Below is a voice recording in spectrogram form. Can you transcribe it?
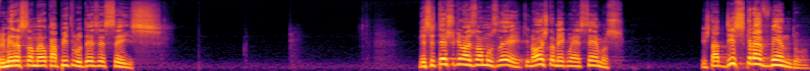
Primeira Samuel capítulo 16. Nesse texto que nós vamos ler, que nós também conhecemos, está descrevendo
